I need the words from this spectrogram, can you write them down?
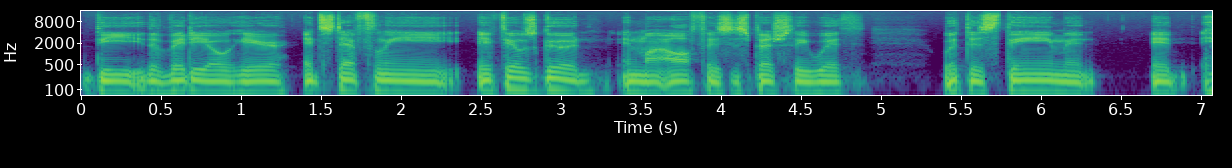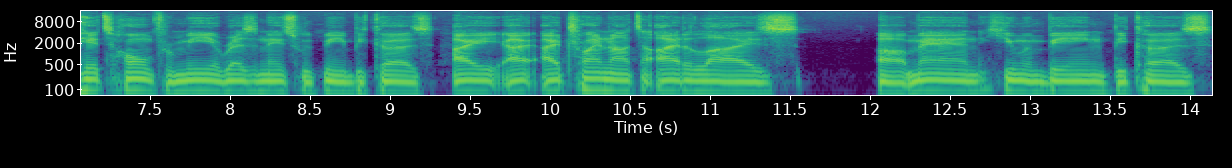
the the video here. It's definitely it feels good in my office, especially with with this theme and it hits home for me. It resonates with me because I I, I try not to idolize a man, human being, because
